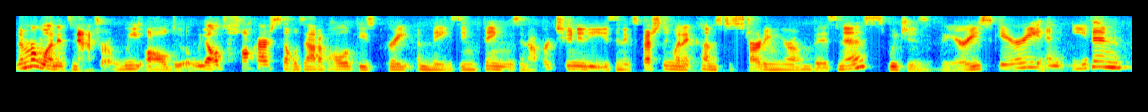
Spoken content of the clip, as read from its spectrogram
number one, it's natural. We all do it. We all talk ourselves out of all of these great, amazing things and opportunities. And especially when it comes to starting your own business, which is very scary. And even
